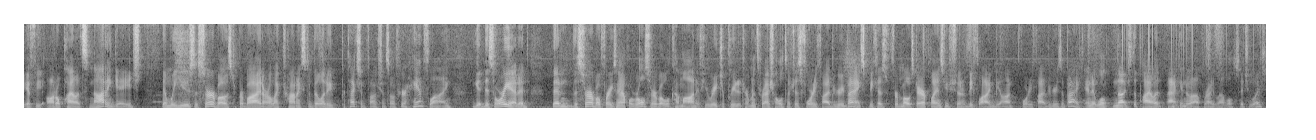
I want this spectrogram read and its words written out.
If the autopilot's not engaged, then we use the servos to provide our electronic stability protection function. So if you're hand flying, you get disoriented, then the servo, for example, roll servo will come on if you reach a predetermined threshold, such as 45 degree banks, because for most airplanes, you shouldn't be flying beyond 45 degrees of bank. And it will nudge the pilot back into an upright level situation.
